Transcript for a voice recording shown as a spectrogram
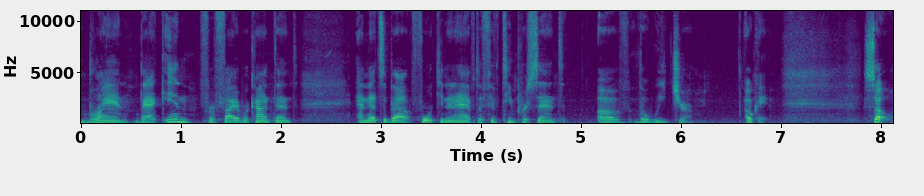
bran back in for fiber content, and that's about 14.5 to 15% of the wheat germ. Okay, so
